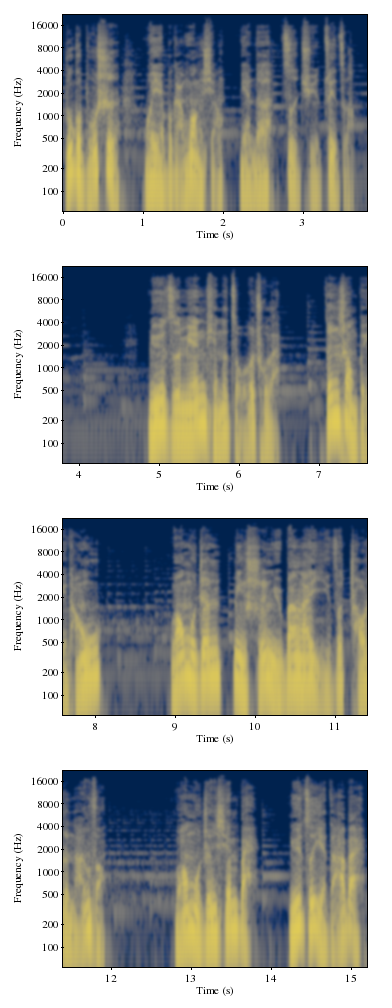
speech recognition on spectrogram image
如果不是，我也不敢妄想，免得自取罪责。”女子腼腆地走了出来，登上北堂屋。王木真命使女搬来椅子，朝着南方。王木真先拜，女子也答拜，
